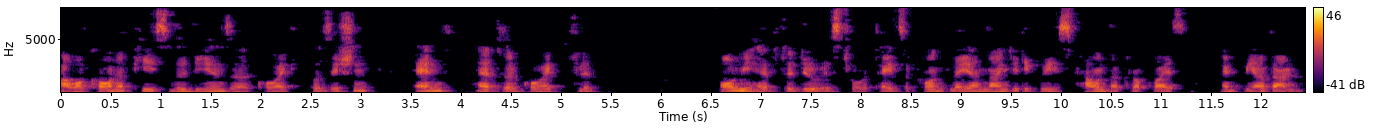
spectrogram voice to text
our corner piece will be in the correct position and have the correct flip. All we have to do is to rotate the front layer 90 degrees counterclockwise and we are done.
